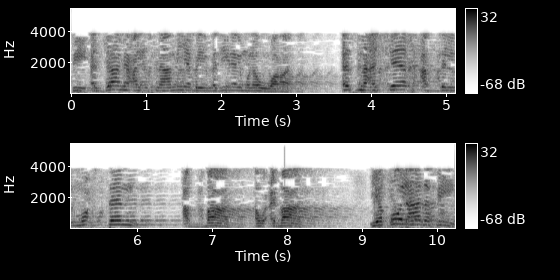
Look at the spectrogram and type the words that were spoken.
في الجامعة الإسلامية بالمدينة المنورة اسمه الشيخ عبد المحسن عباس أو عباس. يقول هذا في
